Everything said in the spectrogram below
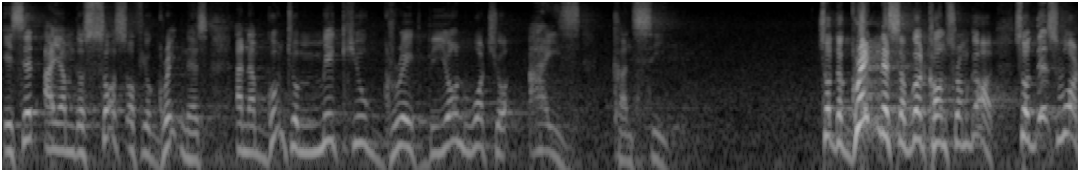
He said, I am the source of your greatness, and I'm going to make you great beyond what your eyes can see. So the greatness of God comes from God. So this war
